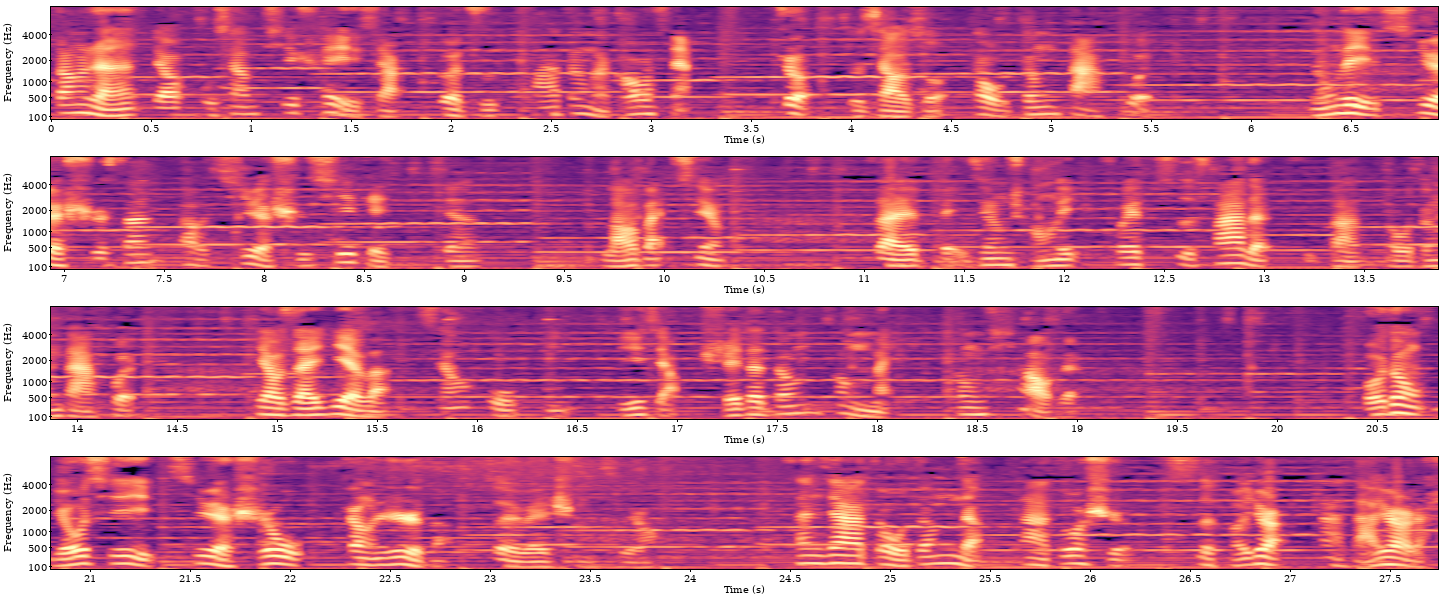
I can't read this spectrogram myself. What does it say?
当然要互相 PK 一下各自花灯的高下，这就叫做斗灯大会。农历七月十三到七月十七这几天，老百姓在北京城里会自发的举。办斗灯大会，要在夜晚相互比比较谁的灯更美、更漂亮。活动尤其以七月十五正日子最为盛行。参加斗灯的大多是四合院、大杂院的孩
